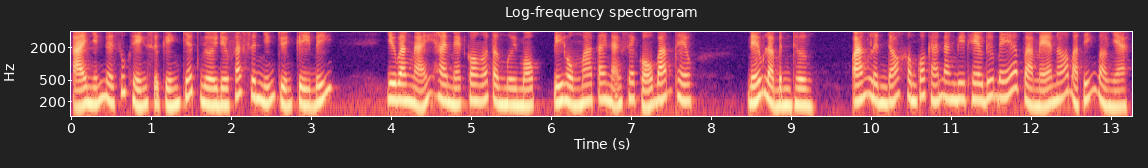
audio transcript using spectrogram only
tại những nơi xuất hiện sự kiện chết người đều phát sinh những chuyện kỳ bí. Như ban nãy hai mẹ con ở tầng 11 bị hùng ma tai nạn xe cổ bám theo. Nếu là bình thường, oán linh đó không có khả năng đi theo đứa bé và mẹ nó mà tiến vào nhà.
